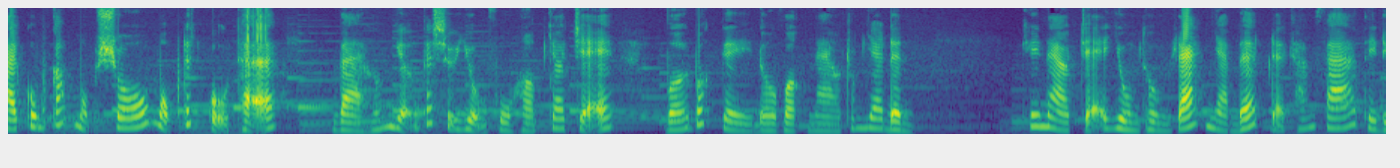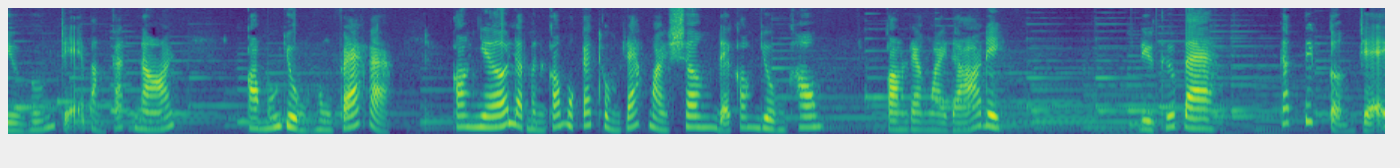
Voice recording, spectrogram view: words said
hãy cung cấp một số mục đích cụ thể và hướng dẫn cách sử dụng phù hợp cho trẻ với bất kỳ đồ vật nào trong gia đình. Khi nào trẻ dùng thùng rác nhà bếp để khám phá thì điều hướng trẻ bằng cách nói, con muốn dùng thùng rác à? Con nhớ là mình có một cái thùng rác ngoài sân để con dùng không? Con ra ngoài đó đi. Điều thứ ba, cách tiếp cận trẻ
